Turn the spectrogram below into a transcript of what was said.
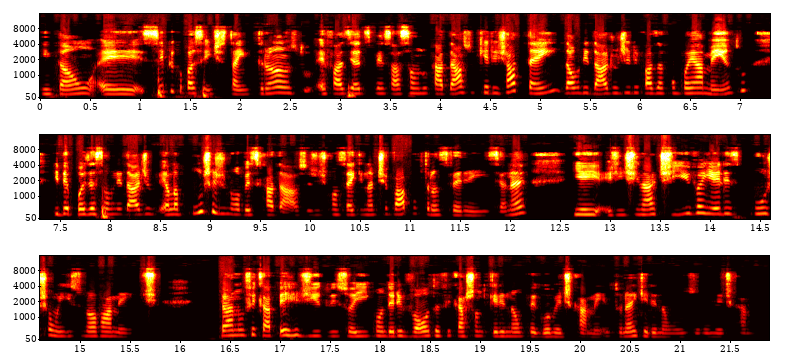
Então, é, sempre que o paciente está em trânsito, é fazer a dispensação no cadastro que ele já tem da unidade onde ele faz acompanhamento e depois essa unidade ela puxa de novo esse cadastro. A gente consegue inativar por transferência, né? E a gente inativa e eles puxam isso novamente para não ficar perdido isso aí quando ele volta ficar achando que ele não pegou medicamento, né? Que ele não usou o medicamento.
